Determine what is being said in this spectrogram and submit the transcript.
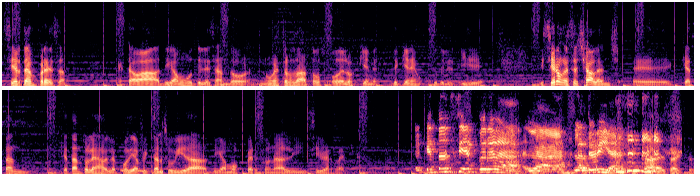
cierta empresa estaba, digamos, utilizando nuestros datos o de los quienes, de quienes y, hicieron ese challenge, eh, ¿qué, tan, ¿qué tanto les, les, podía afectar su vida, digamos, personal y cibernética? ¿Qué tan cierto era la, la, la teoría? Ah, exacto.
